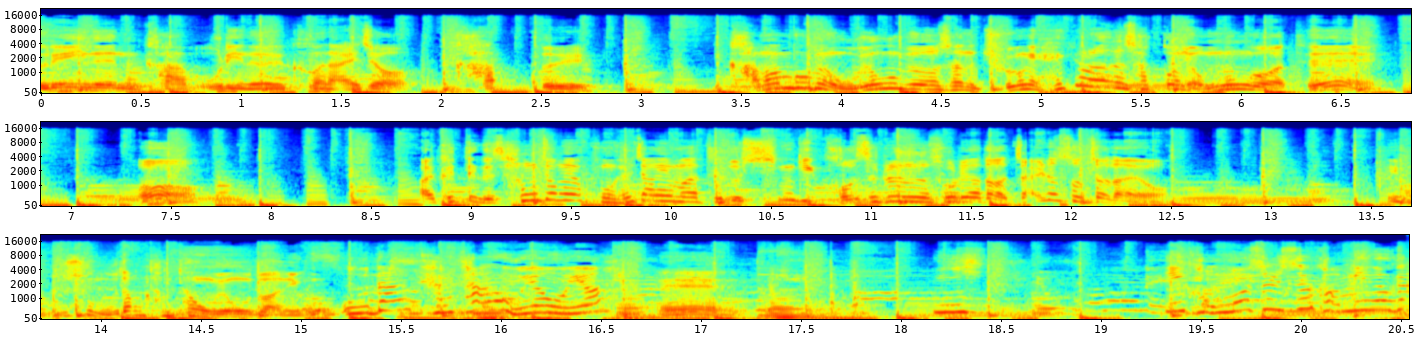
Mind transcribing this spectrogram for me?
의뢰인은 갑, 우린 을, 그건 알죠? 갑, 을. 가만 보면 우영우 변호사는 조용히 해결하는 사건이 없는 것 같아. 어. 아, 그때 그 상정약품 회장님한테도 신기 거스르는 소리 하다가 잘렸었잖아요. 이 무슨 우당탕탕 우영우도 아니고? 우당탕탕 우영우요? 예. 이, 이 겉모술수 검민우가?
